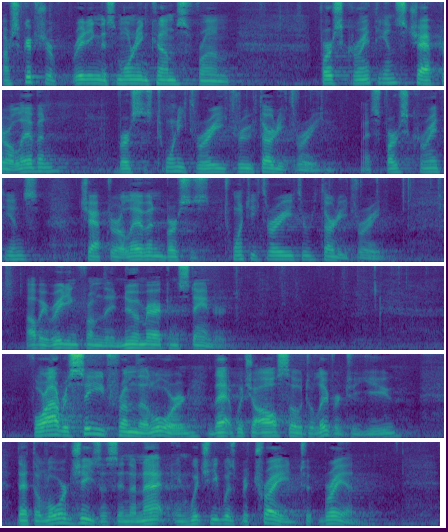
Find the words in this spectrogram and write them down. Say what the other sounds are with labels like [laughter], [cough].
Our scripture reading this morning comes from 1 Corinthians chapter 11, verses 23 through 33. That's 1 Corinthians chapter 11, verses 23 through 33. I'll be reading from the New American Standard. For I received from the Lord that which I also delivered to you, that the Lord Jesus, in the night in which he was betrayed, took bread.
